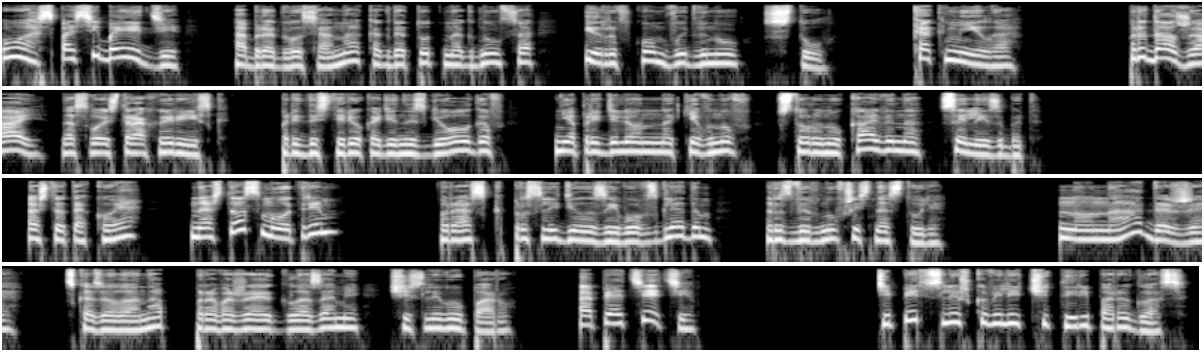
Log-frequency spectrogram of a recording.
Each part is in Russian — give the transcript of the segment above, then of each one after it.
«О, спасибо, Эдди!» — обрадовалась она, когда тот нагнулся и рывком выдвинул стул. «Как мило!» «Продолжай на свой страх и риск», предостерег один из геологов, неопределенно кивнув в сторону Кальвина с Элизабет. «А что такое? На что смотрим?» Фраск проследила за его взглядом, развернувшись на стуле. «Ну надо же!» — сказала она, провожая глазами счастливую пару. «Опять эти!» Теперь слежку вели четыре пары глаз.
